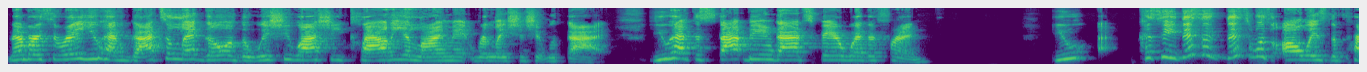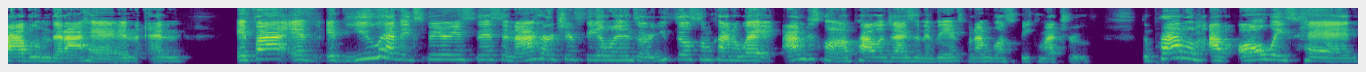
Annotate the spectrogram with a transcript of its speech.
Number three, you have got to let go of the wishy washy, cloudy alignment relationship with God. You have to stop being God's fair weather friend. You, because see, this is this was always the problem that I had, and and if I if if you have experienced this and I hurt your feelings or you feel some kind of way, I'm just going to apologize in advance, but I'm going to speak my truth. The problem I've always had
